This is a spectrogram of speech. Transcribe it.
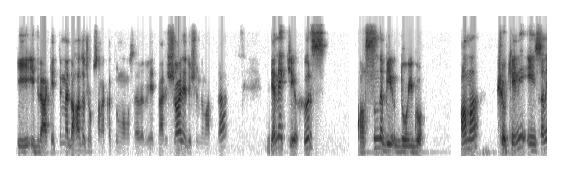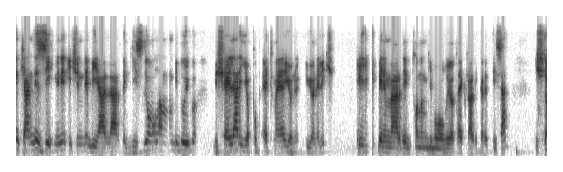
iyi idrak ettim ve daha da çok sana katılmama sebebiyet verdi. Şöyle düşündüm hatta. Demek ki hırs aslında bir duygu. Ama kökeni insanın kendi zihninin içinde bir yerlerde gizli olan bir duygu. Bir şeyler yapıp etmeye yönelik. İlk benim verdiğim tanım gibi oluyor tekrar dikkat ettiysen. İşte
